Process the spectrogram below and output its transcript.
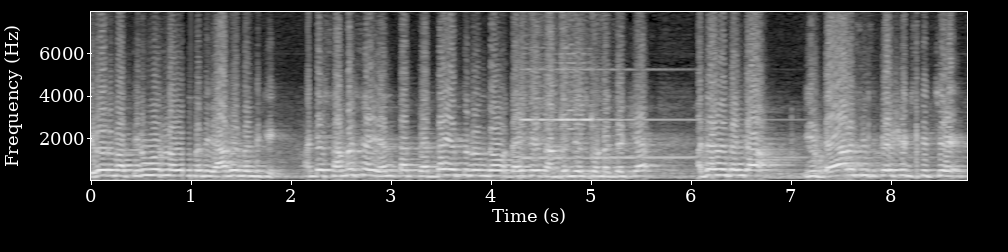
ఈరోజు మా తిరువూరులో ఉన్నది యాభై మందికి. అంటే సమస్య ఎంత పెద్ద ఎత్తున ఉందో దయచేసి అర్థం చేసుకోండి అధ్యక్ష. అదేవిధంగా ఈ డయాలసిస్ పేషెంట్స్కి ఇచ్చే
